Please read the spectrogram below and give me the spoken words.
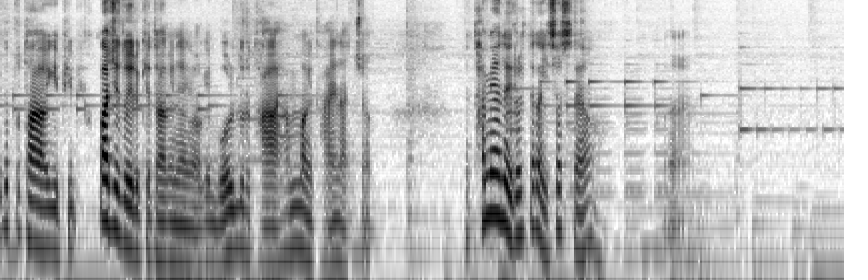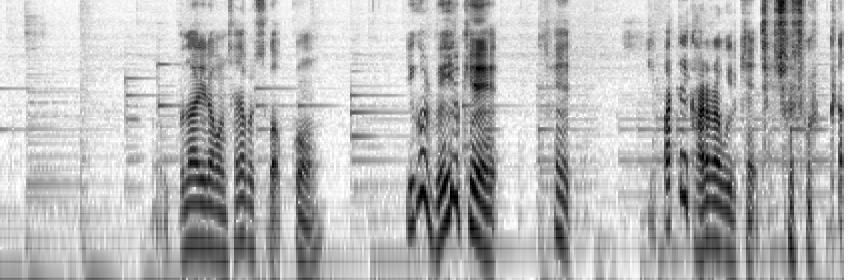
이것도 다 이게 비- 흙바지도 이렇게 다 그냥 여기 몰드로 다 한 방에 다 해놨죠. 타미야도 이럴 때가 있었어요. 예. 분할이라고는 찾아볼 수가 없고 이걸 왜 이렇게 해? 이 배터리 갈아라고 이렇게 해주는 건가?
